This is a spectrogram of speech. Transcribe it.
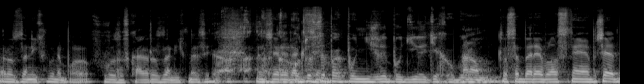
rozdaných, nebo v uvozovkách rozdaných mezi, a, mezi redakci. A to se pak ponížili podíly těch oborů? Ano, to se bere vlastně, protože eh,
